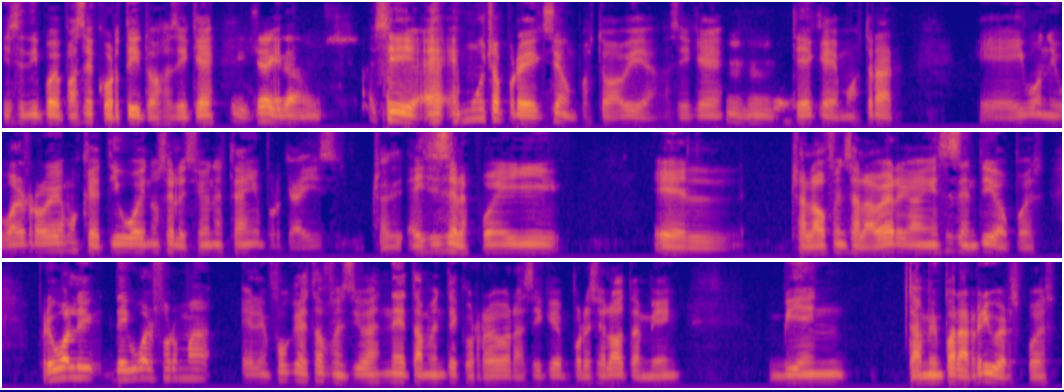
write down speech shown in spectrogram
ese tipo de pases cortitos, así que... Y eh, sí, es, mucha proyección pues todavía, así que tiene que demostrar. Eh, y bueno, igual roguemos que T.Y. no se lesione este año porque ahí, ahí sí se les puede ir el, la ofensa a la verga en ese sentido, pues. Pero igual, de igual forma, el enfoque de esta ofensiva es netamente corredor, así que por ese lado también, bien, también para Rivers, pues.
